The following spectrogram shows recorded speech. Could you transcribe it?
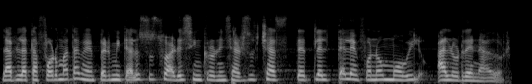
La plataforma también permite a los usuarios sincronizar sus chats desde el teléfono móvil al ordenador,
